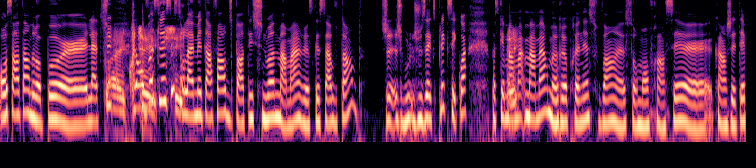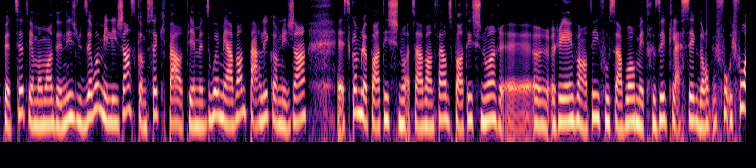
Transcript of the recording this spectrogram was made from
on s'entendra pas euh, là-dessus. Ben, on va se laisser sur la métaphore du pâté chinois de ma mère. Est-ce que ça vous tente? Je, vous, explique c'est quoi. Parce que ma, mère me reprenait souvent euh, sur mon français euh, quand j'étais petite. Et à un moment donné, je lui disais, ouais, mais les gens, c'est comme ça qu'ils parlent. Puis elle me dit, ouais, mais avant de parler comme les gens, euh, c'est comme le pâté chinois. avant de faire du pâté chinois réinventé, il faut savoir maîtriser le classique. Donc, il faut, il, faut,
